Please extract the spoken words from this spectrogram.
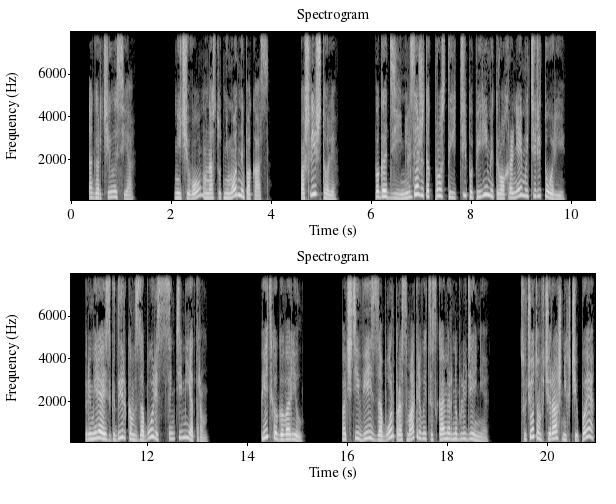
— огорчилась я. «Ничего, у нас тут не модный показ. Пошли, что ли?» Погоди, нельзя же так просто идти по периметру охраняемой территории, примеряясь к дыркам в заборе с сантиметром. Петька говорил, почти весь забор просматривается с камер наблюдения. С учетом вчерашних ЧП,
